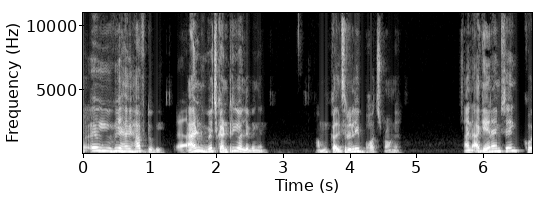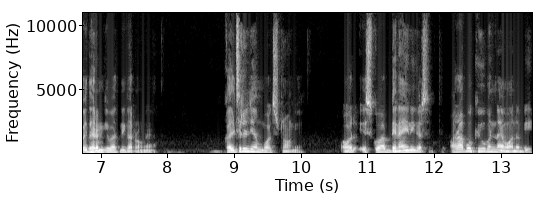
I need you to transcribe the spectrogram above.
You, we have to be. And which country you're living in? हम कल्चरली बहुत स्ट्रांग है। And again I am saying कोई धर्म की बात नहीं कर रहा हूँ मैं। कल्चरली हम बहुत स्ट्रांग है। और इसको आप डिनाई नहीं कर सकते। और आपको क्यों बनना है वाना बी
